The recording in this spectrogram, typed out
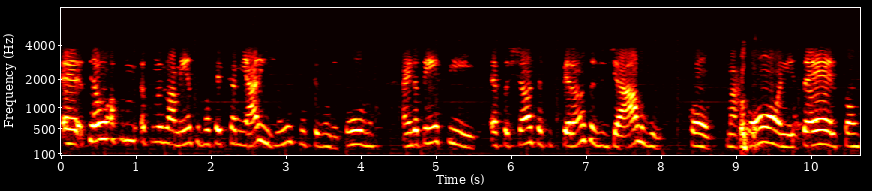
é, ter um afunilamento e vocês caminharem juntos no segundo turno, ainda tem esse, essa chance, essa esperança de diálogo com Marconi, Zélison,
